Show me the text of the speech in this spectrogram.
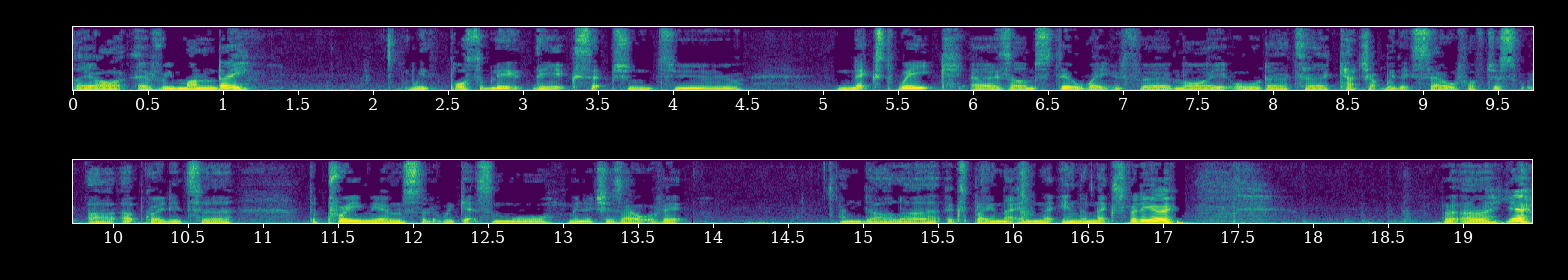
they are every Monday, with possibly the exception to next week as I'm still waiting for my order to catch up with itself I've just uh, upgraded to the premium so that we get some more miniatures out of it. And I'll uh, explain that in the, in the next video. But uh, yeah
